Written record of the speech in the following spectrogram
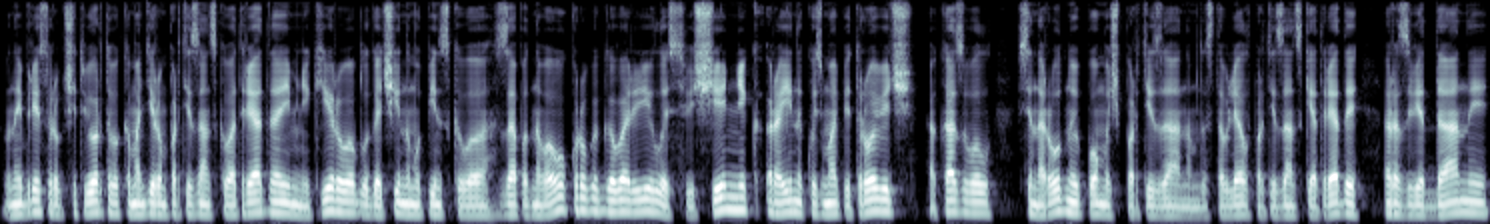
в ноябре 44-го командиром партизанского отряда имени Кирова благочинному Пинского западного округа говорилось, священник Раина Кузьма Петрович оказывал всенародную помощь партизанам, доставлял в партизанские отряды разведданные,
